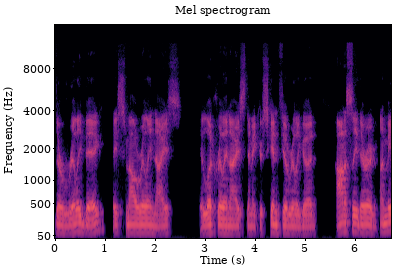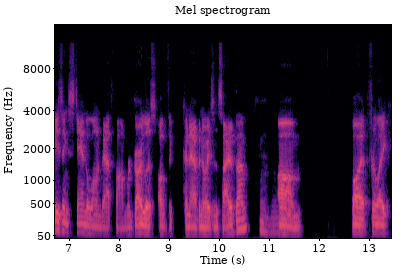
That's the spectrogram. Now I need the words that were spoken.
they're really big. They smell really nice. They look really nice. They make your skin feel really good. Honestly, they're an amazing standalone bath bomb, regardless of the cannabinoids inside of them. Mhm. Um, but for like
